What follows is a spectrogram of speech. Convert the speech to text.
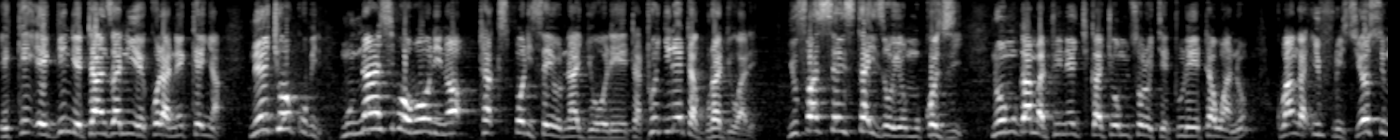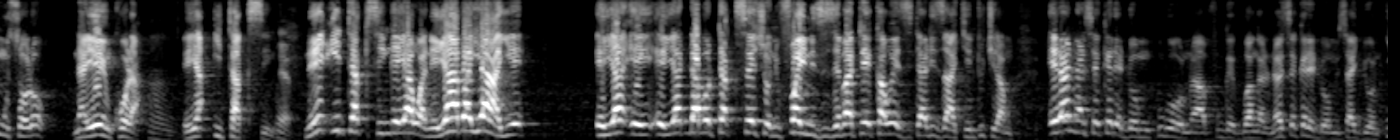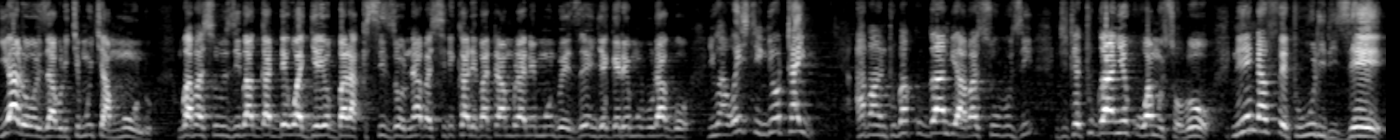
Egindi etanzania ekola ne kenya. N'ekyokubiri munansi bweoba olina tax policy yonna gyoleeta togireeta graduale first sensitize oyo mukozi. N'omugamba tulina ekika ky'omusolo kye tuleeta wano kubanga ifris yo si musolo naye enkola. Eya etaxing. Naye etaxing eyawano ey'abayaaye eya double taxation fines zebateekawo ezitali za kintu kiramu. Era nasekeredde omukulu ono afuga eggwanga lyo nasekeredde omusajja ono yalowooza buli kimu kya mundu ngaabasuubuzi bagadde wajjeyo balakisi zonna abasirikale batambula nemundu ez'enjegere mu bulago. You are wasting your time abantu bakugambye abasuubuzi nti tetuganye kuwa musolo. Naye naffe tuwulirize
